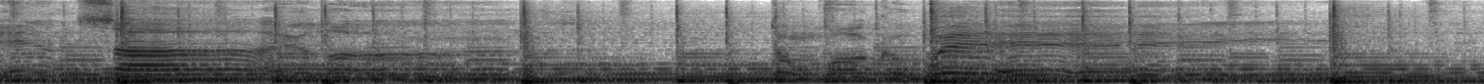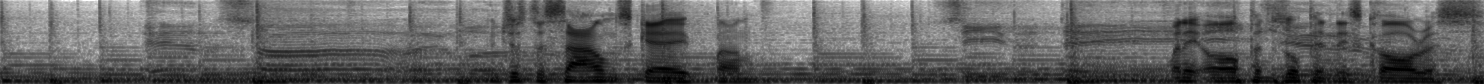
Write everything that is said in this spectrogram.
in silence. Don't walk just the soundscape, man. When it opens up in this chorus.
